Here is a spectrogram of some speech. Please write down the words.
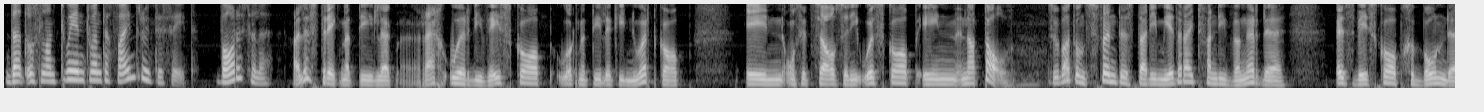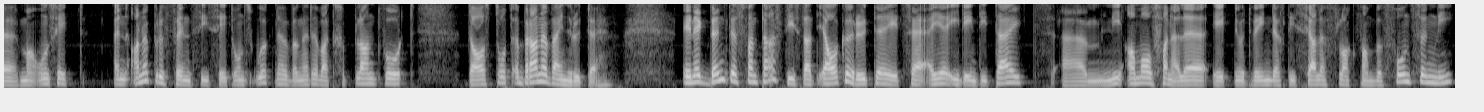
dat ons land 22 wynroetes het. Waar is hulle? Hulle strek natuurlik reg oor die Wes-Kaap, ook natuurlik die Noord-Kaap en ons het selfs in die Oos-Kaap en Natal. So wat ons vind is dat die meerderheid van die wingerde is Wes-Kaap gebonde, maar ons het in ander provinsies het ons ook nou wingerde wat geplant word. Daar's tot 'n brandewynroete. En ek dink dit is fantasties dat elke roete het sy eie identiteit. Ehm um, nie almal van hulle het noodwendig dieselfde vlak van befondsing nie.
